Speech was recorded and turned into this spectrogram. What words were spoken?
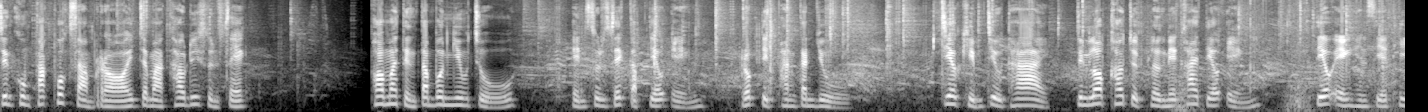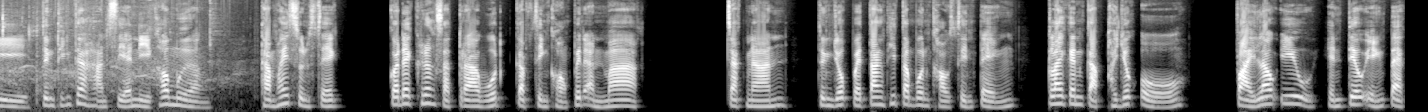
จึงคุมพักพวก 300 จะมาเข้าด้วยซุนเซ็ก พอมาถึงตำบลงิวจู เห็นซุนเซ็กกับเตียวเอ๋งรบติดพันกันอยู่ เจียวขิมจิวท่าย จึงลอบเข้าจุดเพลิงในค่ายเตียวเอ๋งเตียวเอ๋งเห็นเสียทีจึงทิ้งทหารเสียหนีเข้าเมืองทำให้ซุนเซ็กก็ได้เครื่องสัตราวุธกับสิ่งของเป็นอันมาก จากนั้นจึงยกไปตั้งที่ตำบลเขาสินเต๋งใกล้กันกับพยกโอ ฝ่ายเล่าอิ่วเห็นเตียวเอ๋งแตก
